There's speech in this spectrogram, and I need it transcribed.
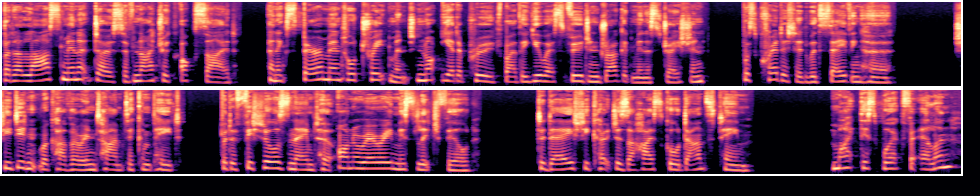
but a last minute dose of nitric oxide, an experimental treatment not yet approved by the US Food and Drug Administration, was credited with saving her. She didn't recover in time to compete, but officials named her honorary Miss Litchfield. Today, she coaches a high school dance team. Might this work for Ellen?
